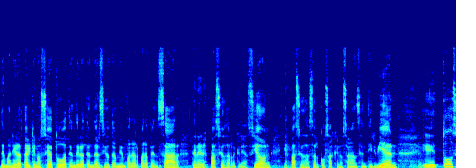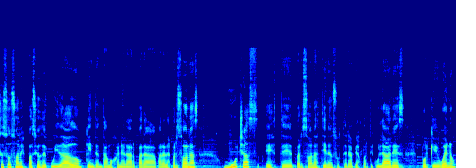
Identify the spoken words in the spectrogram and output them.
de manera tal que no sea todo atender, atender, sino también parar para pensar, tener espacios de recreación, espacios de hacer cosas que nos hagan sentir bien. Eh, todos esos son espacios de cuidado que intentamos generar para, para las personas Muchas este, personas tienen sus terapias particulares porque, bueno,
